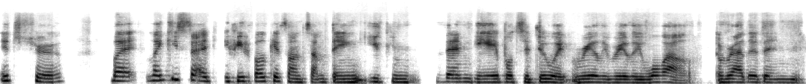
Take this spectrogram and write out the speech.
It's true. But like you said, if you focus on something, you can then be able to do it really, really well rather than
